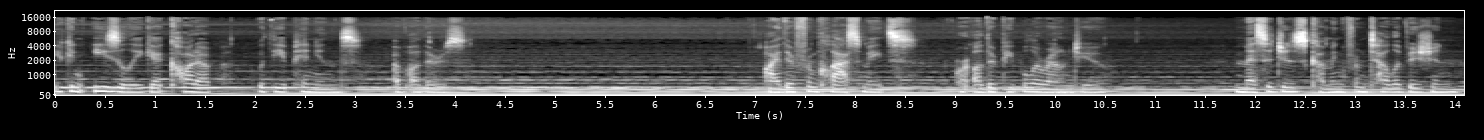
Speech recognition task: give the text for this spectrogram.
you can easily get caught up with the opinions of others, either from classmates or other people around you, messages coming from television,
